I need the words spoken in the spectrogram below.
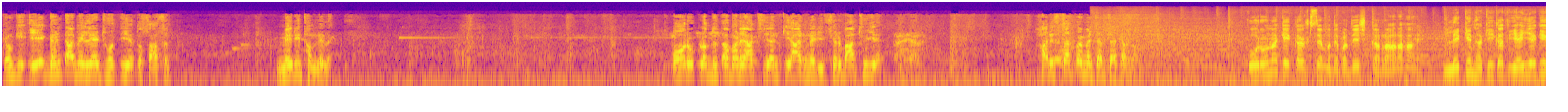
क्योंकि एक घंटा भी लेट होती है तो शासन मेरी थमने लगती और उपलब्धता बढ़े ऑक्सीजन की आज मेरी फिर बात हुई है। हर स्तर पर मैं चर्चा कर रहा हूँ। कोरोना के कष्ट से मध्य प्रदेश कर रहा रहा है, लेकिन हकीकत यही है कि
